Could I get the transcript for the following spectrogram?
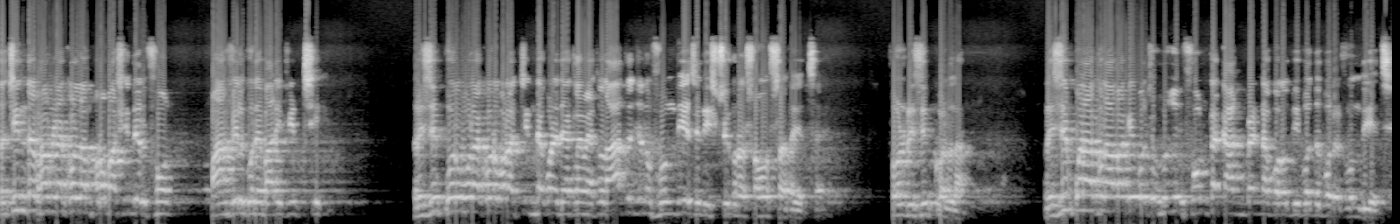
তো চিন্তা ভাবনা করলাম, প্রবাসীদের ফোন, মাহফিল করে বাড়ি ফিরছি। রিসিভ করব না করব না চিন্তা করে দেখলাম, এত রাতের জন্য ফোন দিয়েছে, নিশ্চয়ই কোনো সমস্যা হয়েছে। ফোন রিসিভ করলাম। রিসিভ করার পর আমাকে বলছে, হুজুর, ফোনটা কাটবেন না, বড় বিপদে পড়ে ফোন দিয়েছে।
